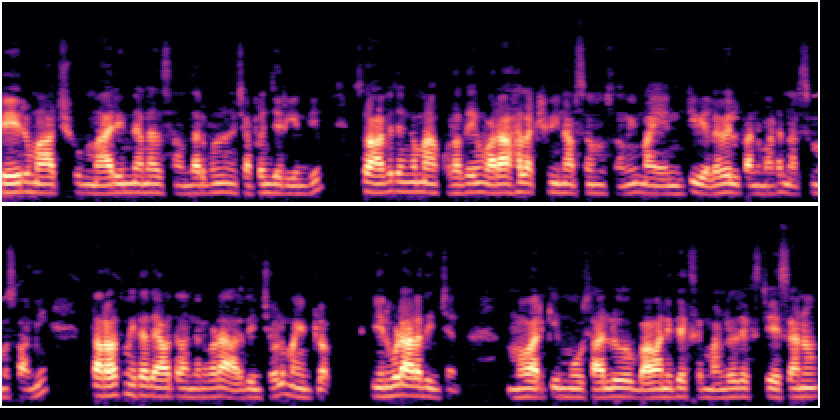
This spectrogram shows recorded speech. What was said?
పేరు మార్చు మారింది అన్న సందర్భంలో నేను చెప్పడం జరిగింది. సో ఆ విధంగా మా కులదైవం వరాహలక్ష్మీ నరసింహస్వామి మా ఇంటి విలవెల్పు అనమాట నరసింహస్వామి. తర్వాత మిగతా దేవతలందరూ కూడా ఆరాధించేవాళ్ళు మా ఇంట్లో. నేను కూడా ఆరాధించాను. అమ్మవారికి మూడు సార్లు భవానీ దీక్ష మండల దీక్ష చేశాను.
